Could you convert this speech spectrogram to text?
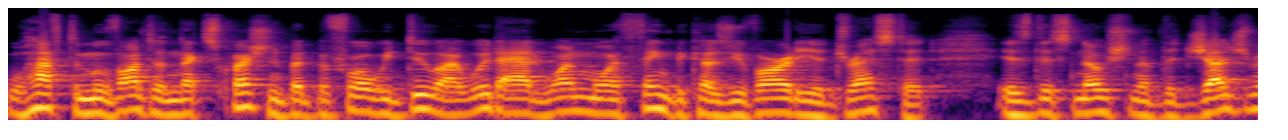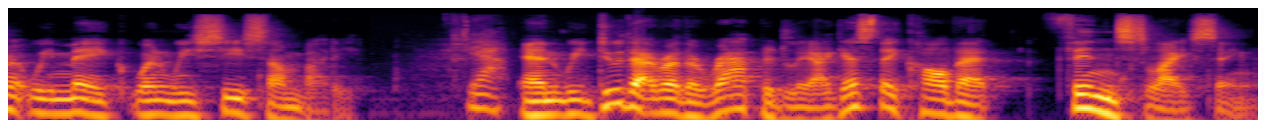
we'll have to move on to the next question. But before we do, I would add one more thing because you've already addressed it is this notion of the judgment we make when we see somebody. Yeah. And we do that rather rapidly. I guess they call that thin slicing.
